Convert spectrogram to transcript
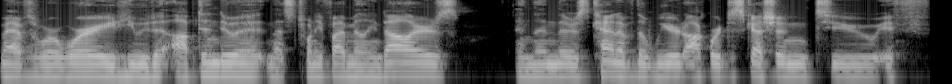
Mavs were worried he would opt into it, and that's $25 million. And then there's kind of the weird, awkward discussion to if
